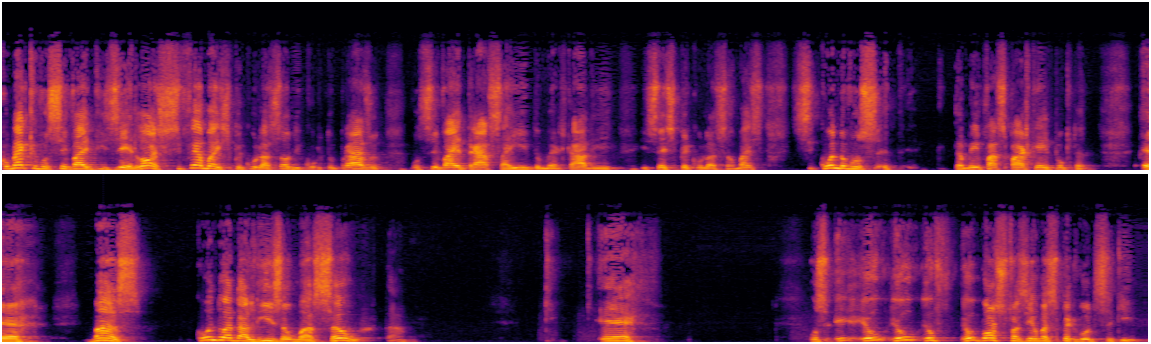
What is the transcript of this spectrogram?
como é que você vai dizer? Lógico, se for uma especulação de curto prazo, você vai entrar, sair do mercado e isso é especulação. Mas se quando você também faz parte é importante. É, mas quando analisa uma ação, tá? É, eu, eu, eu, eu gosto de fazer umas perguntas aqui.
